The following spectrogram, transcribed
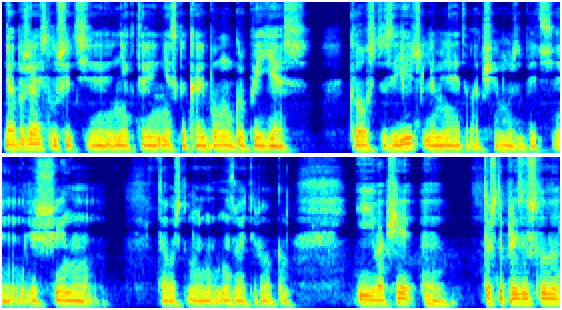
Я обожаю слушать некоторые, несколько альбомов группы Yes. Close to the Edge для меня это вообще может быть вершина того, что можно назвать роком. И вообще э, то, что произошло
